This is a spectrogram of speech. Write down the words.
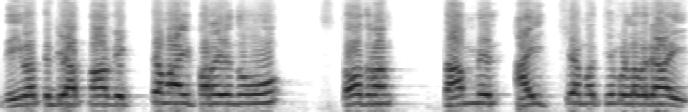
ദൈവത്തിന്റെ ആത്മാവ് വ്യക്തമായി പറയുന്നു സ്തോത്രം തമ്മിൽ ഐക്യമത്യമുള്ളവരായി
